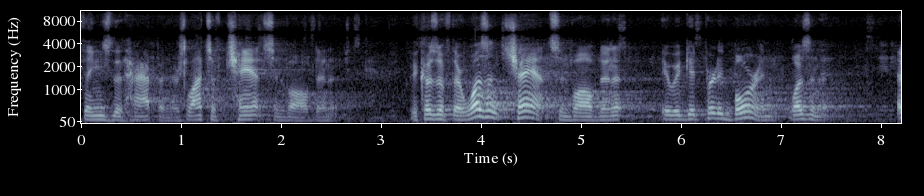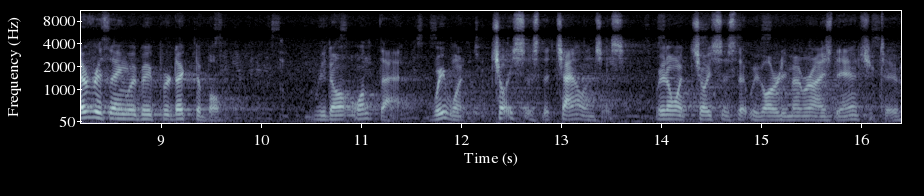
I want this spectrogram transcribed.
things that happen. There's lots of chance involved in it. Because if there wasn't chance involved in it, it would get pretty boring, wasn't it? Everything would be predictable. We don't want that. We want choices that challenge us. We don't want choices that we've already memorized the answer to.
